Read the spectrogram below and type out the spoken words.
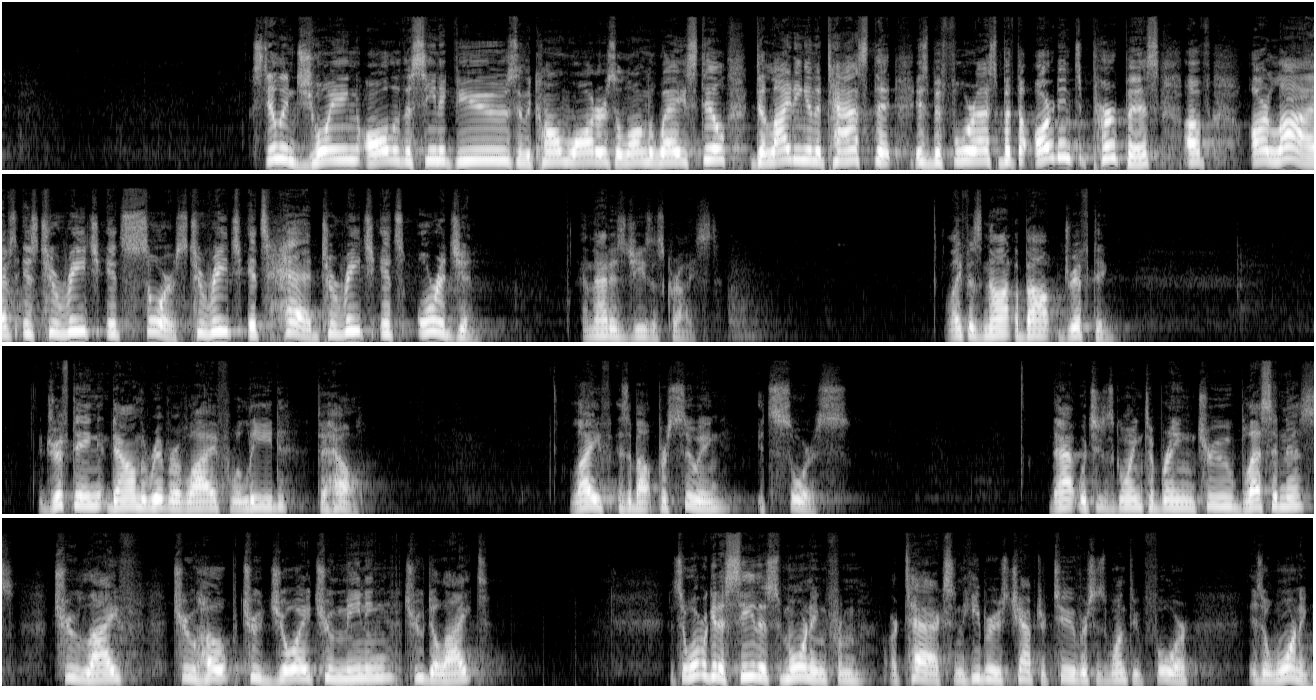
still enjoying all of the scenic views and the calm waters along the way, still delighting in the task that is before us. But the ardent purpose of our lives is to reach its source, to reach its head, to reach its origin, and that is Jesus Christ. Life is not about drifting. Drifting down the river of life will lead to hell. Life is about pursuing its source. That which is going to bring true blessedness, true life, true hope, true joy, true meaning, true delight. And so, what we're going to see this morning from our text in Hebrews chapter 2, verses 1 through 4, is a warning.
